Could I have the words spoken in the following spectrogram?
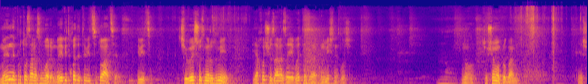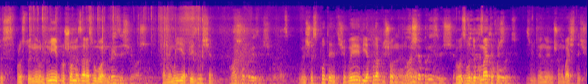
Ми не про то зараз говоримо. Ви відходите від ситуації. Дивіться. Чи ви щось не розумієте? Я хочу зараз заявити за економічний злочин. Ну, Ну, то в чому проблема? Я щось просто не розумію, про що ми зараз говоримо. прізвище ваше. Та не моє прізвище. Ваше прізвище, будь ласка. Ви щось путаєте, що ви я куди прийшов? Не Ваше розумію. прізвище. Ви от, документи хочете з людиною, ви що не бачите? Що?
